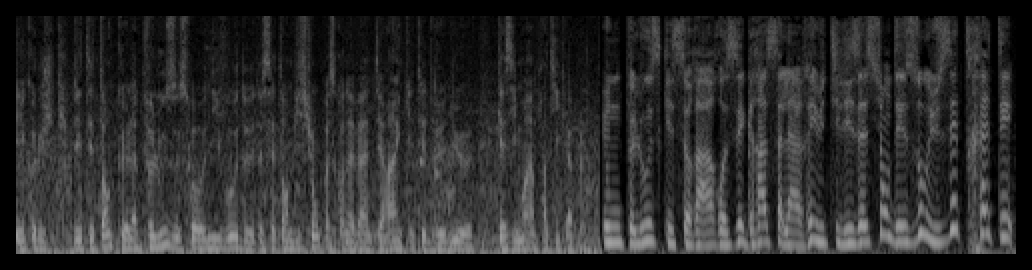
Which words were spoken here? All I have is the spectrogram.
et, écologique. Il était temps que la pelouse soit au niveau de, cette ambition parce qu'on avait un terrain qui était devenu euh, quasiment impraticable. Une pelouse qui sera arrosée grâce à la réutilisation des eaux usées traitées.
